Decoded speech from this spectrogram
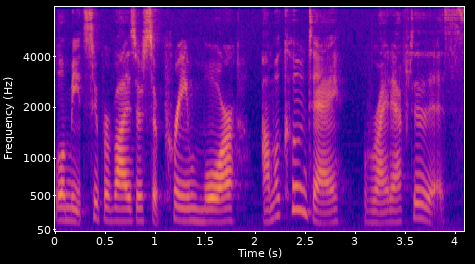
We'll meet Supervisor Supreme Moore Omokunde right after this.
